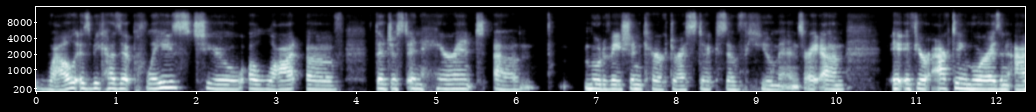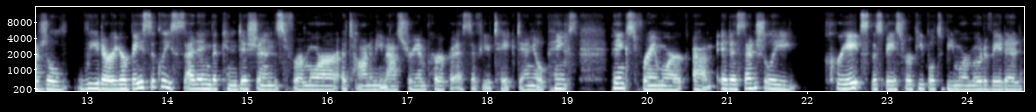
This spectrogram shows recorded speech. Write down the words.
well is because it plays to a lot of the just inherent um, motivation characteristics of humans, right? Um, if you're acting more as an agile leader, you're basically setting the conditions for more autonomy, mastery, and purpose. If you take Daniel Pink's Pink's framework, um, it essentially creates the space for people to be more motivated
